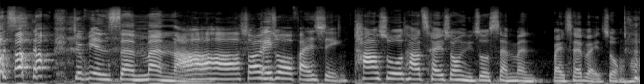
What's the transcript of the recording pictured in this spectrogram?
就变散漫啦。好好好，双鱼座反省，他说他猜双鱼座散漫，百猜百中哈。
